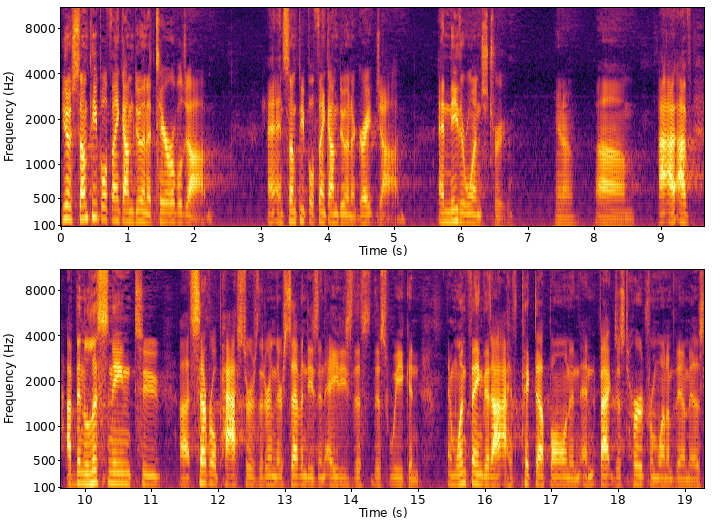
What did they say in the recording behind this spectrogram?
you know, some people think I'm doing a terrible job, and some people think I'm doing a great job, and neither one's true. You know, um, I, have I've been listening to uh, several pastors that are in their 70s and 80s this, this week. And, and one thing that I have picked up on, and, and in fact just heard from one of them, is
